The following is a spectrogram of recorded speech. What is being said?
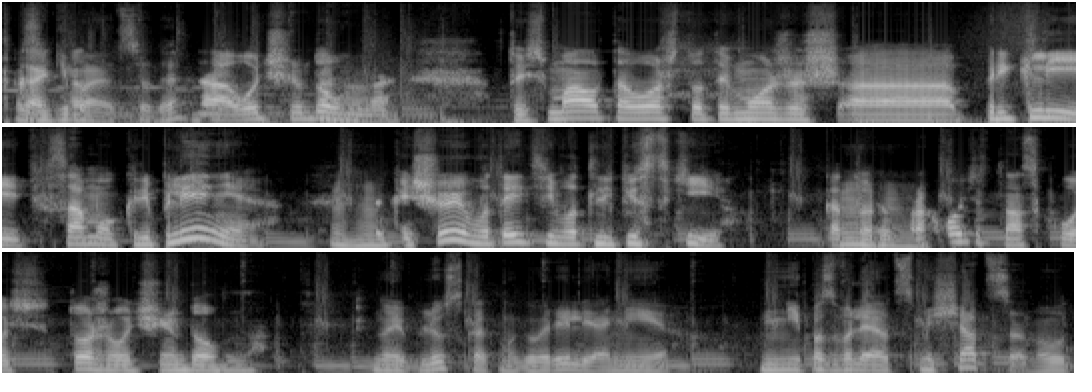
ткань Загибаются, да? Да, очень удобно. То есть мало того, что ты можешь а, приклеить само крепление, Мгм. так еще и вот эти вот лепестки, которые Мгм. проходят насквозь, тоже очень удобно. Ну и плюс, как мы говорили, они не позволяют смещаться, но вот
